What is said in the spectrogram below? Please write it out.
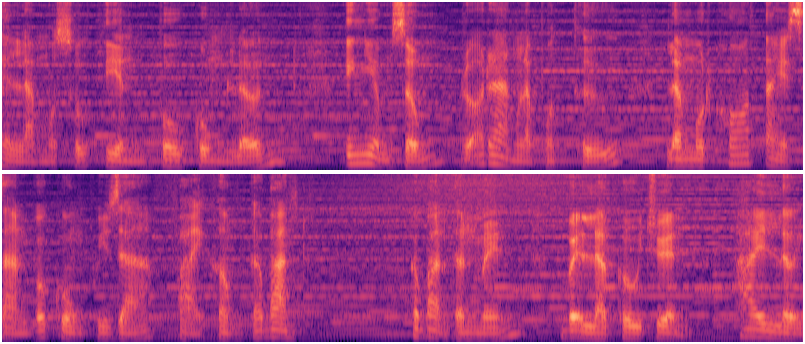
thể là một số tiền vô cùng lớn. Kinh nghiệm sống rõ ràng là một thứ, là một kho tài sản vô cùng quý giá phải không các bạn? Các bạn thân mến, vậy là câu chuyện hai lời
